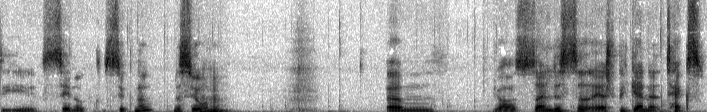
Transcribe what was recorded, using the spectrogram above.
die Xeno Signal Mission. Mhm. Ähm, ja, es ist seine Liste. Er spielt gerne Tags.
